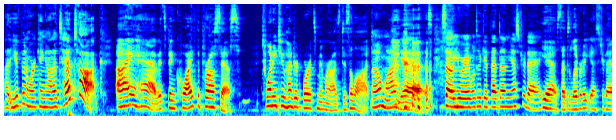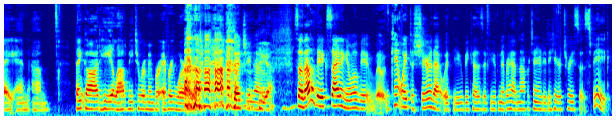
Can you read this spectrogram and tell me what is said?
Uh, you've been working on a TED Talk. I have. It's been quite the process. 2,200 words memorized is a lot. Oh, my, yes. so you were able to get that done yesterday? Yes, I delivered it yesterday, and um, thank God he allowed me to remember every word. Don't you know? Yeah. So that'll be exciting, and we'll be can't wait to share that with you because if you've never had an opportunity to hear Teresa speak,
